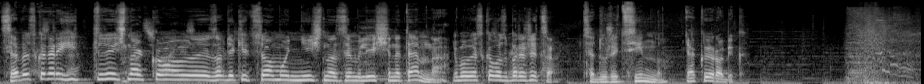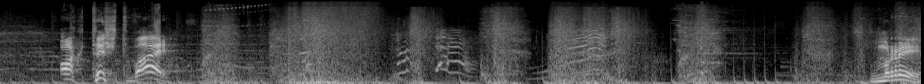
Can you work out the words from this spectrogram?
Це високоенергетична, коли завдяки цьому ніч на землі ще не темна. Обов'язково збережи це. Це дуже цінно. Дякую, Робік. Ах ти ж тварь! Мри,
